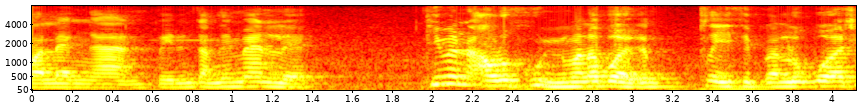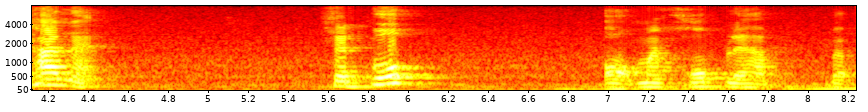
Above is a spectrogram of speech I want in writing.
วันแรงงานปีนั้นจำได้แม่นเลย ที่มันเอาหุ่นมาระเบิดกันสี่สิบกันลูกเวอร์ชันเนี่ยเสร็จปุ๊บ ออกมาครบเลยครับ แบบ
